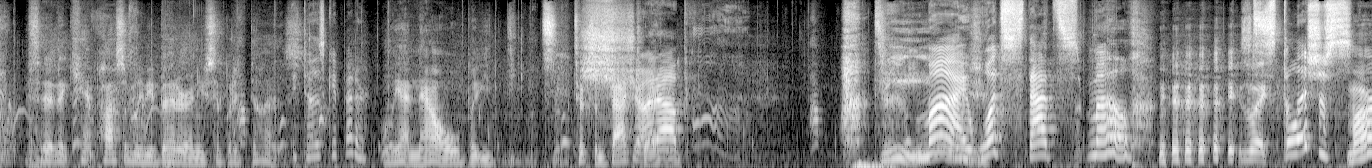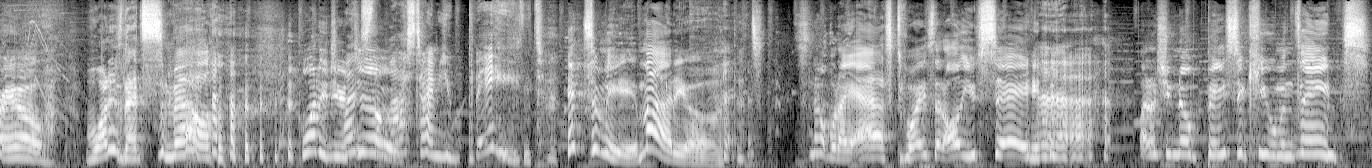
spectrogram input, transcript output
I said it can't possibly be better, and you said, but it does. It does get better. Well, yeah, now, but you, took some backtracking. Shut up. D. My, what's that smell? He's like It's delicious. Mario. What is that smell? what did you When's do? the last time you bathed? It's me, Mario. That's, that's not what I asked. Why is that all you say? Why don't you know basic human things?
